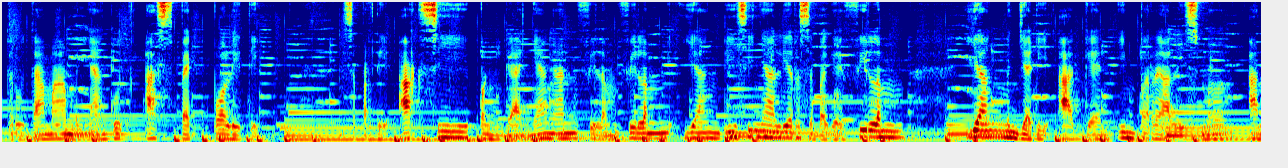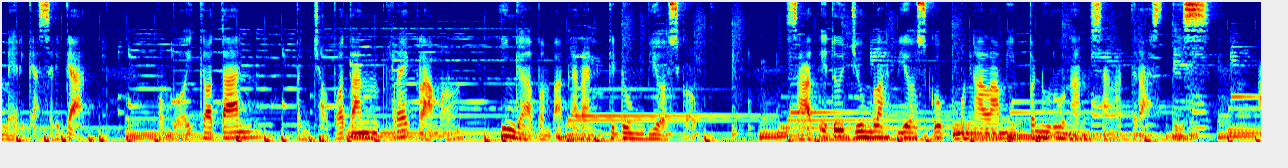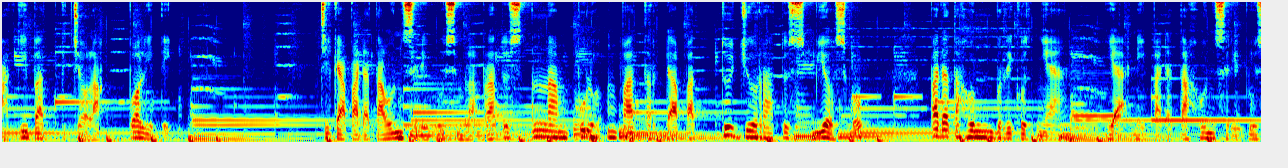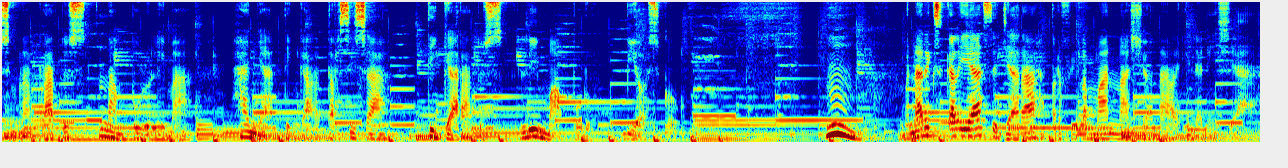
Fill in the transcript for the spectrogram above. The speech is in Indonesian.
terutama menyangkut aspek politik seperti aksi pengganyangan film-film yang disinyalir sebagai film yang menjadi agen imperialisme Amerika Serikat, pemboikotan, pencopotan reklame, hingga pembakaran gedung bioskop. Saat itu jumlah bioskop mengalami penurunan sangat drastis akibat gejolak politik. Jika pada tahun 1964 terdapat 700 bioskop, pada tahun berikutnya, yakni pada tahun 1965, hanya tinggal tersisa 350 bioskop. Hmm, menarik sekali ya sejarah perfilman nasional Indonesia.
